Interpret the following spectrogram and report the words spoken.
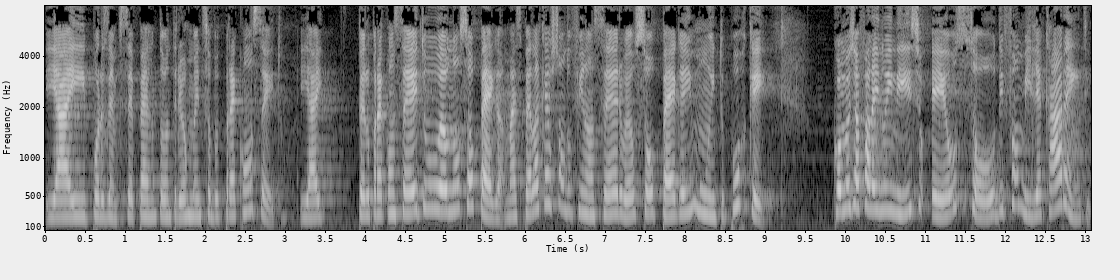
E aí, por exemplo, você perguntou anteriormente sobre preconceito. E aí, pelo preconceito, eu não sou pega, mas pela questão do financeiro, eu sou pega e muito. Por quê? Como eu já falei no início, eu sou de família carente.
